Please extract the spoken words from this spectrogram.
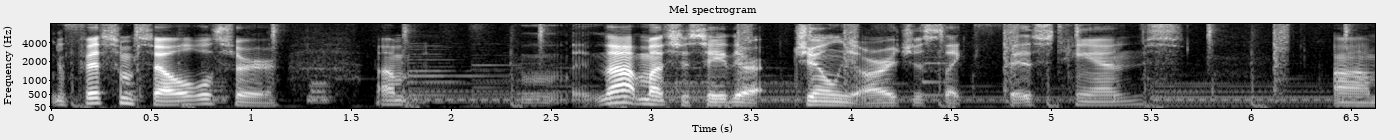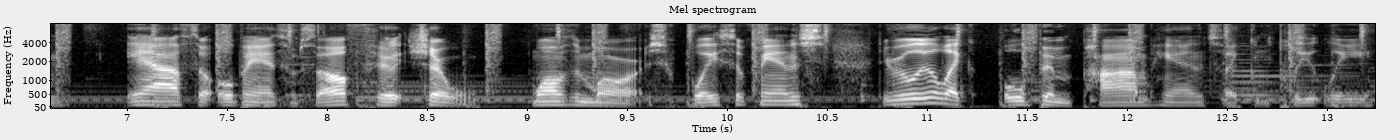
the fists themselves are um, not much to say. They generally are just like fist hands. Um, you have the open hands themselves, which are one of the more explosive hands. They're really like open palm hands, like completely.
